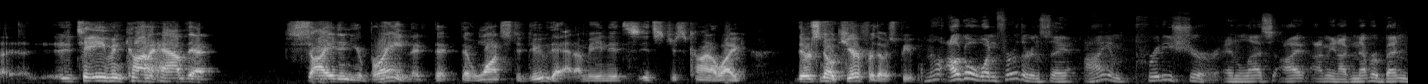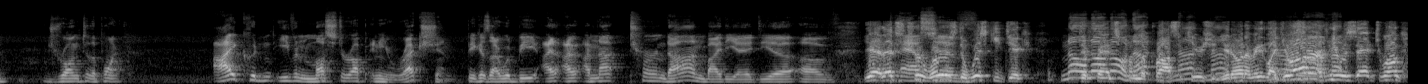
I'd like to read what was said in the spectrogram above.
uh, to even kind of have that side in your brain that, that that wants to do that. I mean, it's it's just kind of like there's no cure for those people. No, I'll go one further and say I am pretty sure, unless I, I mean, I've never been drunk to the point. I couldn't even muster up an erection because I would be. I, I, I'm not turned on by the idea of. Yeah, that's true. Where is the whiskey dick No, no, defense no, from not- the prosecution? not- you know what I mean? Like, no, Your Honor, no, if he was that drunk,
